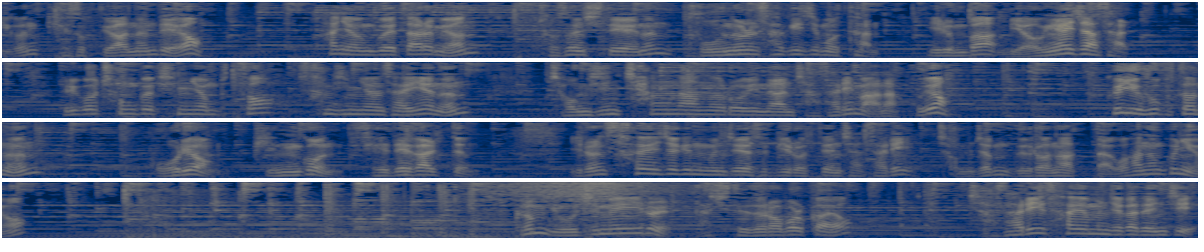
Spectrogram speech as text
이건 계속되어 왔는데요. 한 연구에 따르면 조선시대에는 분을 사귀지 못한 이른바 명예자살 그리고 1910년부터 30년 사이에는 정신착란으로 인한 자살이 많았고요. 그 이후부터는 고령, 빈곤, 세대 갈등 이런 사회적인 문제에서 비롯된 자살이 점점 늘어났다고 하는군요. 그럼 요즘의 일을 다시 되돌아볼까요? 자살이 사회 문제가 된 지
